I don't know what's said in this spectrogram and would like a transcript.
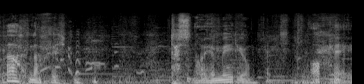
Sprachnachrichten. Das neue Medium. Okay.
